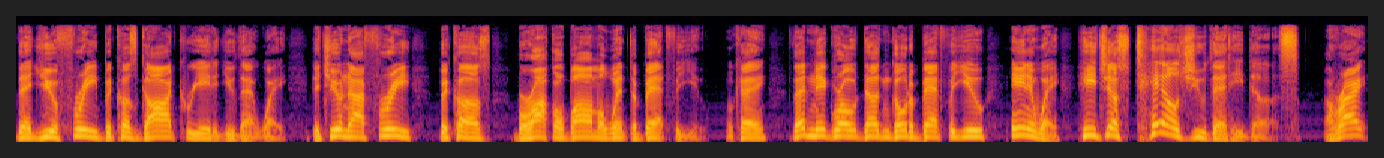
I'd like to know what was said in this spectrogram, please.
that you're free because God created you that way, that you're not free because Barack Obama went to bat for you, okay? That Negro doesn't go to bat for you anyway. He just tells you that he does, all right?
